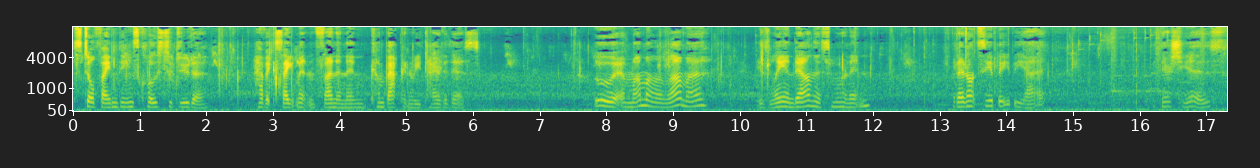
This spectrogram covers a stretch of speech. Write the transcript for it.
Still find things close to do to have excitement and fun and then come back and retire to this. Ooh, and Mama Llama is laying down this morning. But I don't see a baby yet. But there she is.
